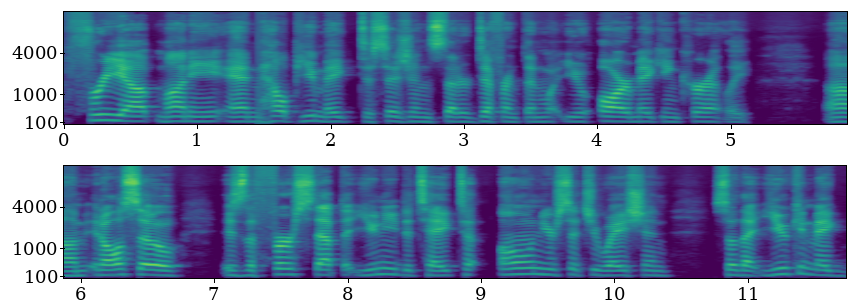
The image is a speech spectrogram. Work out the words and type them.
free up money and help you make decisions that are different than what you are making currently. Um, it also is the first step that you need to take to own your situation so that you can make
